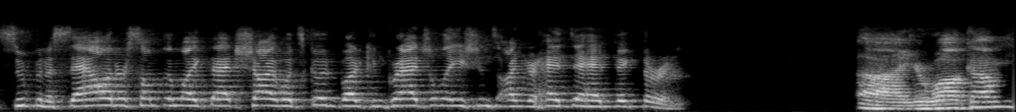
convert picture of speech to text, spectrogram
soup and a salad or something like that. Shai, what's good, bud? Congratulations on your head-to-head victory. Uh, you're welcome.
